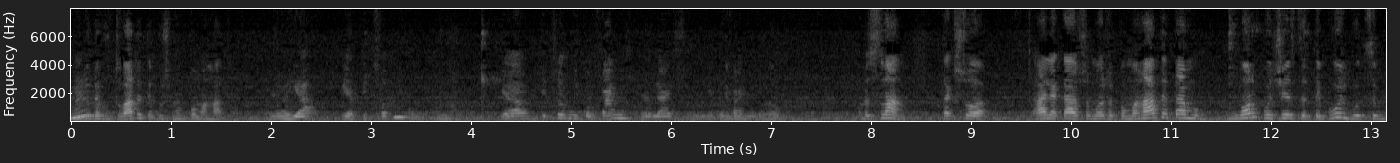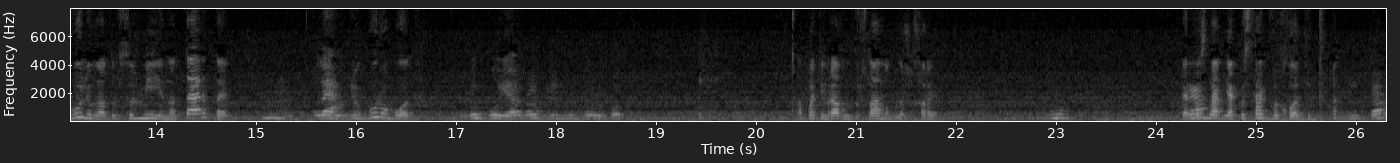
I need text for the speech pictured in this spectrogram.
М? Буде готувати, ти будеш йому допомагати. Ну, а я, я підсобником. Я підсобником файно справляюся, мені то файно було. Руслан, так що Галя каже, що може допомагати там, моркву чистити, бульбу, цибулю, вона то все вміє натерти. Легко. Любу роботу. Любу, я роблю любу роботу. А потім разом з Русланом будеш харити. Ну, Якось Треба. так, якось так виходить. так? ну так.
